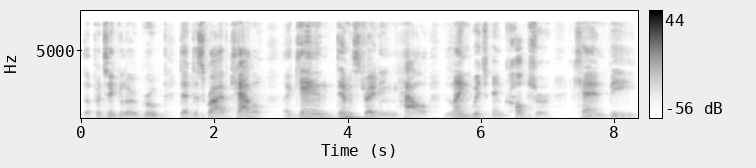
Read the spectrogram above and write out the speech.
the particular group that describe cattle. Again, demonstrating how language and culture can be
